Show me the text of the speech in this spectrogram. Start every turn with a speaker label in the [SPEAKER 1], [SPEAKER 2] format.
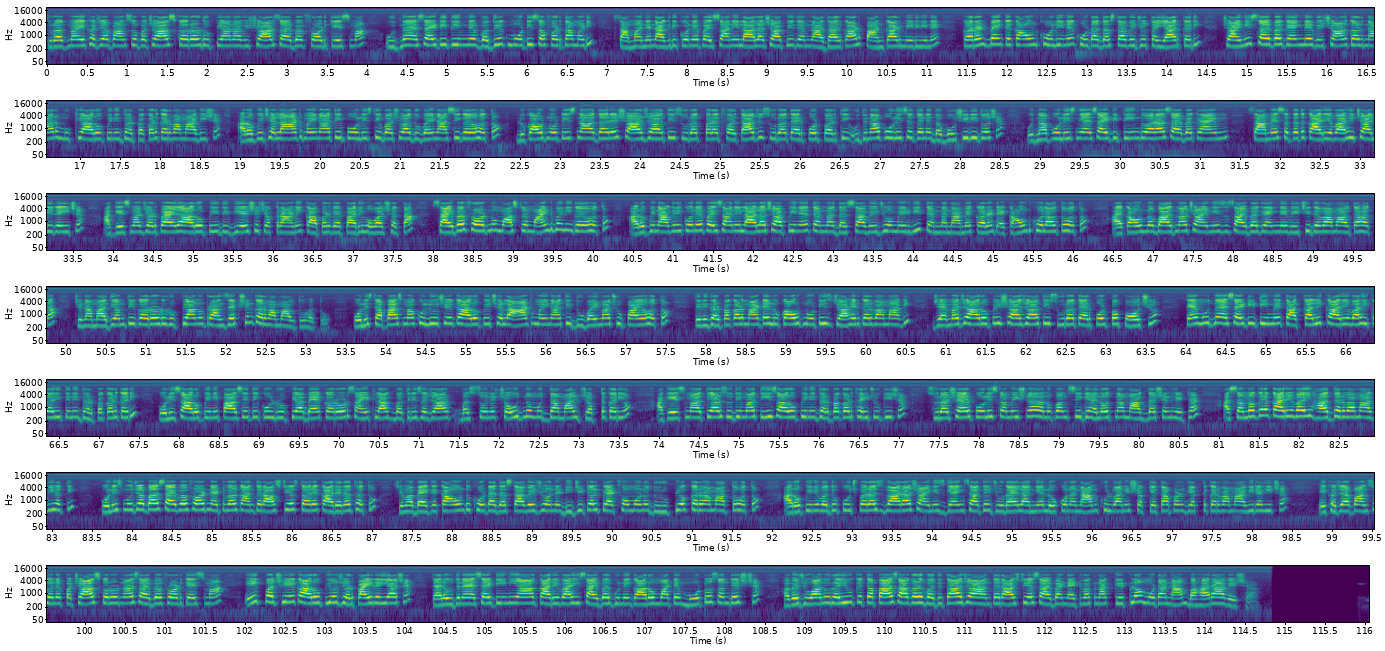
[SPEAKER 1] સુરતમાં એક હજાર પાંચસો પચાસ કરોડ રૂપિયાના વિશાળ સાયબર ફ્રોડ કેસમાં ઉધના એસઆઈટી ટીમને વધુ એક મોટી સફળતા મળી. સામાન્ય નાગરિકોને પૈસાની લાલચ આપી તેમના આધાર કાર્ડ, પાન કાર્ડ મેળવીને કરંટ બેંક એકાઉન્ટ ખોલીને ખોટા દસ્તાવેજો તૈયાર કરી ચાઇનીઝ સાયબર ગેંગને વેચાણ કરનાર મુખ્ય આરોપીની ધરપકડ કરવામાં આવી છે. આરોપી છેલ્લા આઠ મહિનાથી પોલીસથી બચવા દુબઈ નાસી ગયો હતો. લુકઆઉટ નોટિસના આધારે શારજાહથી સુરત પરત ફરતા જ સુરત એરપોર્ટ પરથી ઉધના પોલીસે તેને દબોચી લીધો છે. ઉધના પોલીસની એસઆઈટી ટીમ દ્વારા સાયબર ક્રાઇમ સામે સતત કાર્યવાહી ચાલી રહી છે. આ કેસમાં ઝડપાયેલા આરોપી દિવ્યેશ ચક્રાણી કાપડ વેપારી હોવા છતાં સાયબર ફ્રોડનું માસ્ટર માઇન્ડ બની ગયો હતો. આરોપી નાગરિકોને પૈસાની લાલચ આપીને તેમના દસ્તાવેજો મેળવી તેમના નામે કરંટ એકાઉન્ટ ખોલાવતો હતો. આ એકાઉન્ટનો બાદમાં ચાઇનીઝ સાયબર ગેંગને વેચી દેવામાં આવતા હતા, જેના માધ્યમથી કરોડ રૂપિયાનું ટ્રાન્ઝેક્શન કરવામાં આવતું હતું. પોલીસ તપાસમાં ખુલ્યું છે કે આરોપી છેલ્લા આઠ મહિનાથી દુબઈમાં છુપાયો હતો. તેની ધરપકડ માટે લુકઆઉટ નોટિસ જાહેર કરવામાં આવી. જેમ જ આરોપી શાહજહાંથી સુરત એરપોર્ટ પર પહોંચ્યો તે ઉધના એસઆઈટી ટીમે તાત્કાલિક કાર્યવાહી કરી તેની ધરપકડ કરી. પોલીસ આરોપીની પાસેથી કુલ રૂપિયા બે કરોડ સાહીઠ લાખ બત્રીસ હજાર બસો ને ચૌદનો મુદ્દામાલ જપ્ત કર્યો. આ કેસમાં અત્યાર સુધીમાં ત્રીસ આરોપીની ધરપકડ થઈ ચૂકી છે. સુરત શહેર પોલીસ કમિશનર અનુપમસિંહ ગેહલોતના માર્ગદર્શન હેઠળ આ સમગ્ર કાર્યવાહી હાથ ધરવામાં આવી હતી. પોલીસ મુજબ આ સાયબર ફ્રોડ નેટવર્ક આંતરરાષ્ટ્રીય સ્તરે કાર્યરત હતું, જેમાં બેંક એકાઉન્ટ, ખોટા દસ્તાવેજો અને ડિજિટલ પ્લેટફોર્મોનો દુરુપયોગ કરવામાં આવતો હતો. આરોપીની વધુ પૂછપરછ દ્વારા ચાઇનીઝ ગેંગ સાથે જોડાયેલા અન્ય લોકોના નામ ખુલવાની શક્યતા પણ વ્યક્ત કરવામાં આવી રહી છે. એક હજાર પાંચસો પચાસ કરોડના સાયબર ફ્રોડ કેસમાં એક પછી એક આરોપીઓ ઝડપાઈ રહ્યા છે. ત્યારે ઉધના એસઆઈટીની આ કાર્યવાહી સાયબર ગુનેગારો માટે મોટો સંદેશ છે. હવે જોવાનું રહ્યું કે તપાસ આગળ વધતા જ આ આંતરરાષ્ટ્રીય સાયબર નેટવર્કના કેટલો મોટા નામ બહાર આવે છે.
